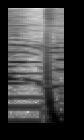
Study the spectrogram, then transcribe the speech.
Bye.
